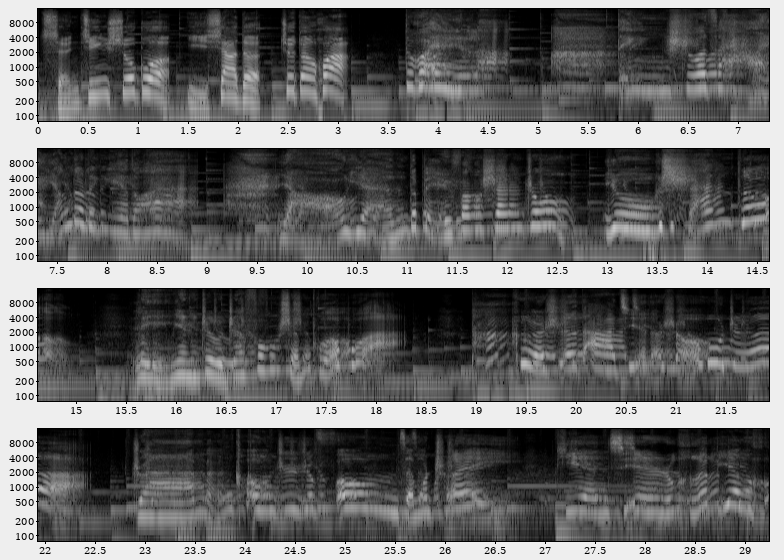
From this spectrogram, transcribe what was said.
曾经说过以下的这段话。对了，听说在海洋的另一端，遥远的北方山中有个山洞，里面住着风神婆婆，她可是大气的守护者，专门控制着风怎么吹。天气如何变化？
